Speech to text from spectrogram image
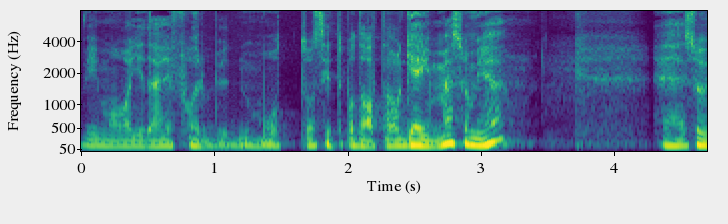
vi må gi deg forbud mot å sitte på data og game så mye. Eh, Så,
